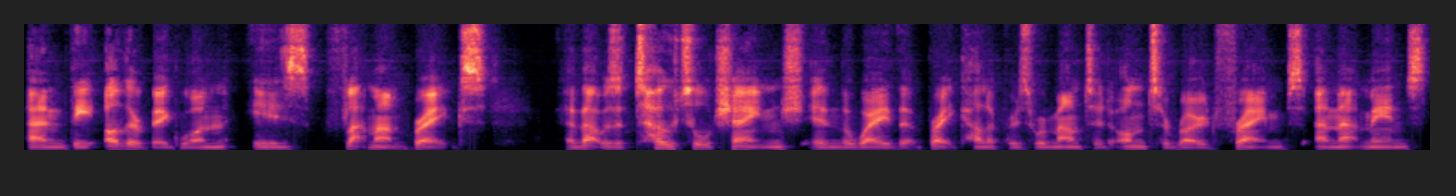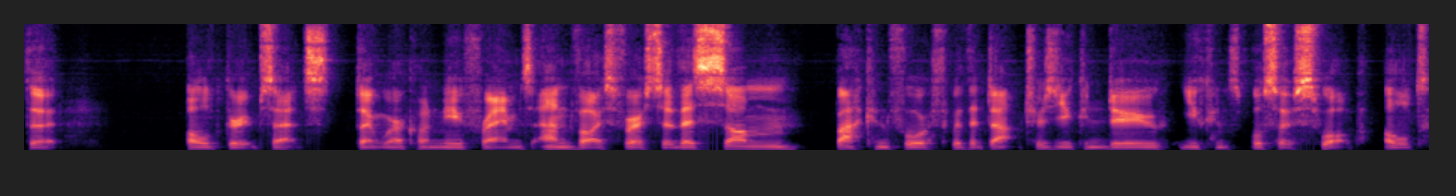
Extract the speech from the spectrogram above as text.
And the other big one is flat mount brakes. And that was a total change in the way that brake calipers were mounted onto road frames. And that means that old group sets don't work on new frames and vice versa. There's some back and forth with adapters you can do. You can also swap old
